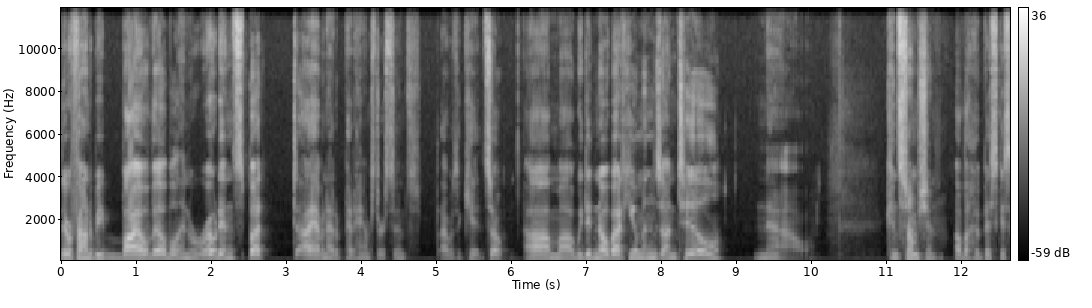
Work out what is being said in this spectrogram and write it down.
They were found to be bioavailable in rodents, but I haven't had a pet hamster since I was a kid. So um, uh, we didn't know about humans until now. Consumption of a hibiscus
